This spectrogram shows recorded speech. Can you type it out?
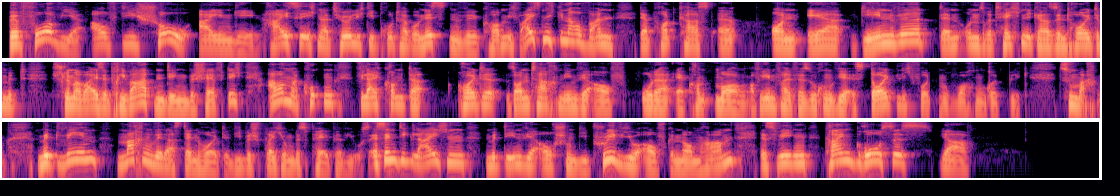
Bevor wir auf die Show eingehen, heiße ich natürlich die Protagonisten willkommen. Ich weiß nicht genau, wann der Podcast äh, on air gehen wird, denn unsere Techniker sind heute mit schlimmerweise privaten Dingen beschäftigt. Aber mal gucken, vielleicht kommt da heute Sonntag nehmen wir auf oder er kommt morgen. Auf jeden Fall versuchen wir es deutlich vor dem Wochenrückblick zu machen. Mit wem machen wir das denn heute, die Besprechung des Pay-per-Views? Es sind die gleichen, mit denen wir auch schon die Preview aufgenommen haben. Deswegen kein großes, ja,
